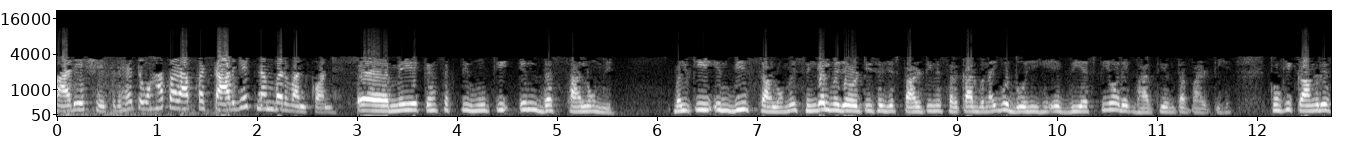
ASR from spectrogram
कार्य क्षेत्र है तो वहाँ पर आपका टारगेट नंबर वन कौन है? आ, मैं ये कह सकती हूँ कि इन दस सालों में बल्कि इन 20 सालों में सिंगल मेजोरिटी से जिस पार्टी ने सरकार बनाई, वो दो ही है, एक बीएसपी और एक भारतीय जनता पार्टी है। क्योंकि कांग्रेस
